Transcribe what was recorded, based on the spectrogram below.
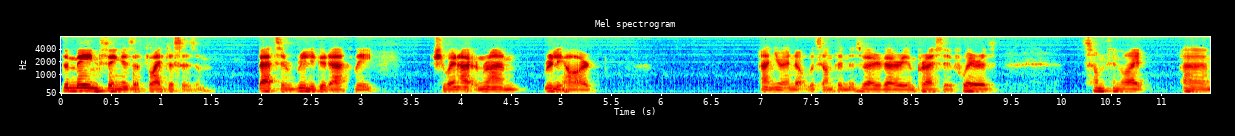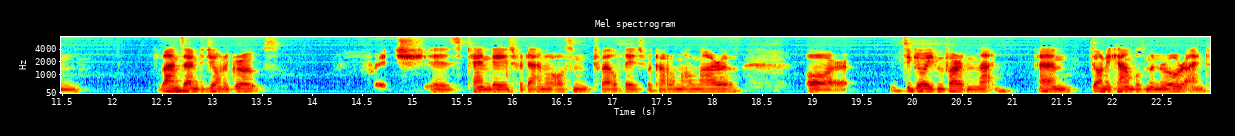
the main thing is athleticism. Beth's a really good athlete. She went out and ran really hard, and you end up with something that's very, very impressive. Whereas something like um, Land's End to John O'Groats, which is 10 days for Dan Lawson, 12 days for Carla Molinaro, or to go even further than that, um, Donnie Campbell's Munro round,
